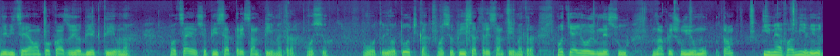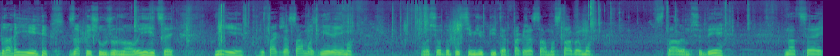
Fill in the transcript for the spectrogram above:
дивіться, я вам показую об'єктивно. Оце ось 53 сантиметра. Ось. От його точка, ось 53 сантиметра. От я його і внесу, напишу йому там ім'я, фамілію, да, і запишу в журнал. І цей. І так же само зміряємо. Ось, от, допустимо, Юпітер. Так же само ставимо, ставимо сюди на цей,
